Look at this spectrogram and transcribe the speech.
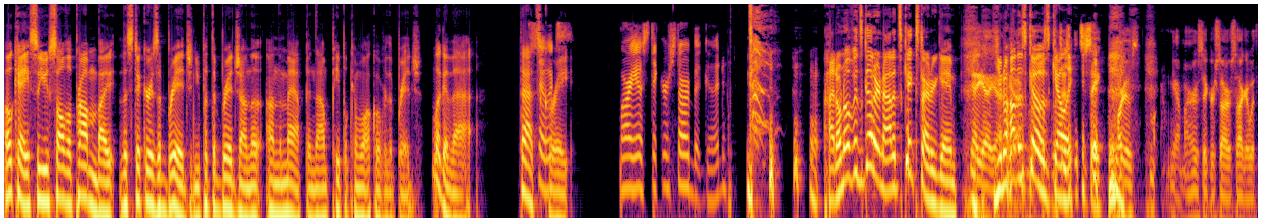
okay, so you solve a problem by the sticker is a bridge and you put the bridge on the on the map and now people can walk over the bridge. Look at that. That's So it's great. Mario Sticker Star, but good. I don't know if it's good or not. It's a Kickstarter game. Yeah, yeah, yeah. You know how yeah. this goes, Let's Kelly. Just, let's just say Mario's, yeah, Mario Sticker Star Saga with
